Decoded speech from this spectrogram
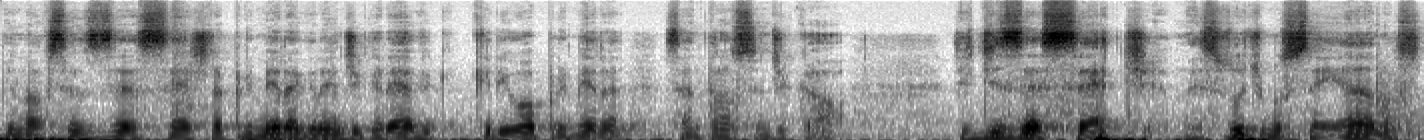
1917, da primeira grande greve que criou a primeira central sindical. De 17, nesses últimos 100 anos,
